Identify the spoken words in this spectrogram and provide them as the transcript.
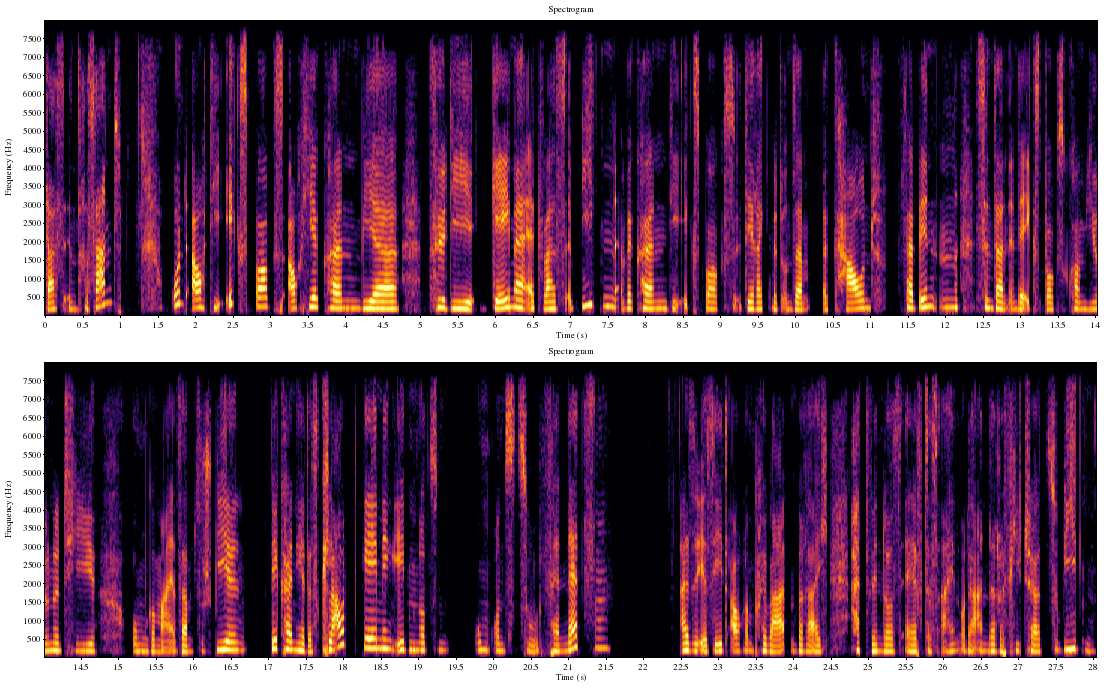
das interessant. Und auch die Xbox, auch hier können wir für die Gamer etwas bieten. Wir können die Xbox direkt mit unserem Account verbinden, sind dann in der Xbox Community, um gemeinsam zu spielen. Wir können hier das Cloud Gaming eben nutzen um uns zu vernetzen. Also ihr seht, auch im privaten Bereich hat Windows 11 das ein oder andere Feature zu bieten.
